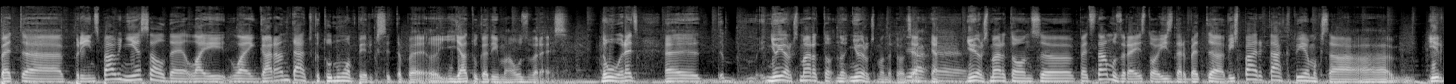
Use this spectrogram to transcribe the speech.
Bet, uh, principā, viņi iesaldē, lai, lai garantētu, ka tu nopirksi, tāpēc, ja tu gadījumā uzvarēsi. Nu, redz, Ņujorkas maratons, no, New York's maratons, jā, Jā, jā, jā, maratons uh, pēc tam uzreiz to izdara, bet uh, vispār ir tā, ka tu iemaksā. Uh, ir,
